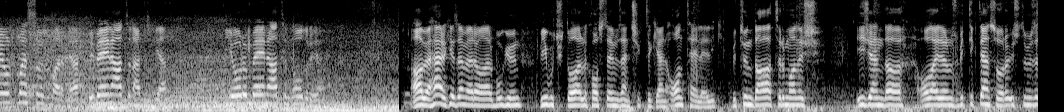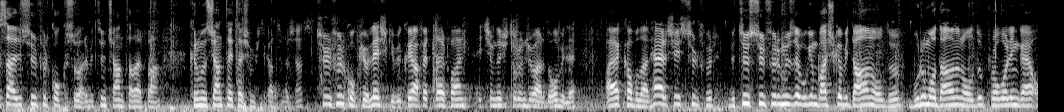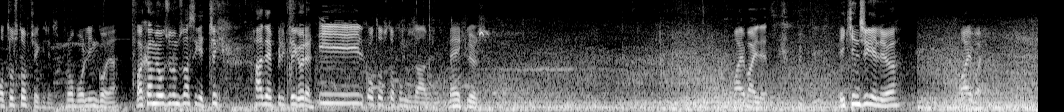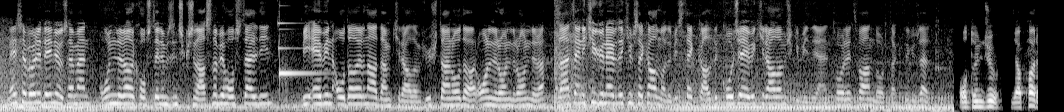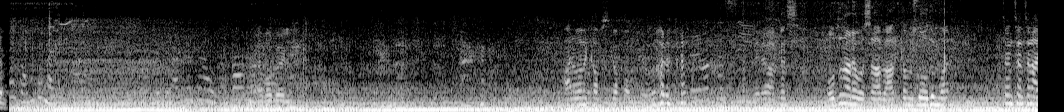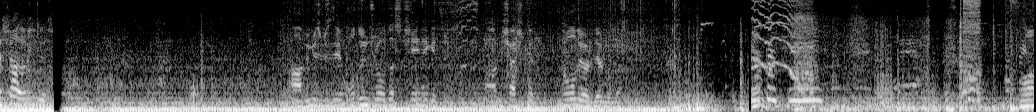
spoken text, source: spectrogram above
atmayı unutmazsınız umarım ya. Bir beğeni atın artık ya. Bir yorum beğeni atın ne olur ya. Abi herkese merhabalar. Bugün 1,5 dolarlık hostelimizden çıktık yani 10 TL'lik. Bütün dağa tırmanış, İjen Dağı olaylarımız bittikten sonra üstümüzde sadece sülfür kokusu var. Bütün çantalar falan. Kırmızı çantayı taşımıştık hatırlıyorsanız. Sülfür kokuyor leş gibi. Kıyafetler falan. İçimde şu turuncu vardı o bile. Ayakkabılar her şey sülfür. Bütün sülfürümüzde bugün başka bir dağın olduğu, Brumo Dağı'nın olduğu Probolinga'ya otostop çekeceğiz. Probolingo'ya. Bakalım yolculuğumuz nasıl geçecek? Hadi hep birlikte görelim. İlk otostopumuz abi. Bekliyoruz. Bay bay dedi. İkinci geliyor. Bay bay. Neyse böyle deniyoruz hemen 10 liralık hostelimizin çıkışına. Aslında bir hostel değil. Bir evin odalarını adam kiralamış. 3 tane oda var. 10 lira 10 lira 10 lira. Zaten 2 gün evde kimse kalmadı. Biz tek kaldık. Koca evi kiralamış gibiydi yani. Tuvalet falan da ortaktı. Güzel. Oduncu yaparım. Araba böyle. Arabanın kapısı kapanmıyor bu arada. Deri arkası. Odun arabası abi. Arkamızda odun var. Tın tın tın aşağı doğru gidiyoruz.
